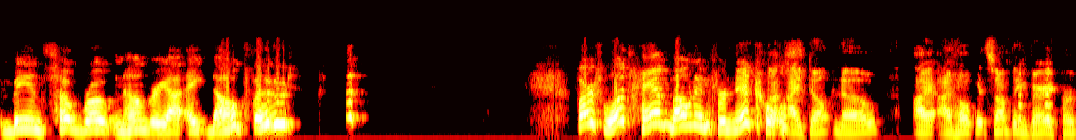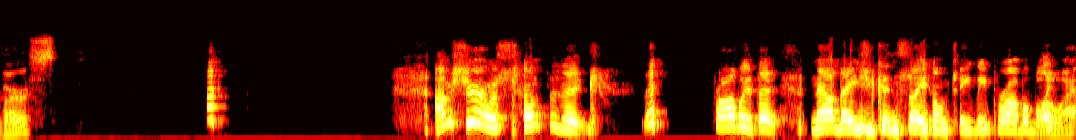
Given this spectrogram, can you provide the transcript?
And being so broke and hungry, I ate dog food. First, what's ham boning for nickels? I, I don't know. I, I hope it's something very perverse. I'm sure it was something that, that probably that nowadays you couldn't say on TV. Probably. Oh,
